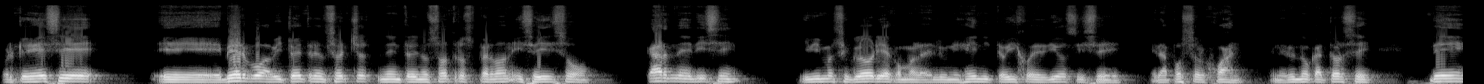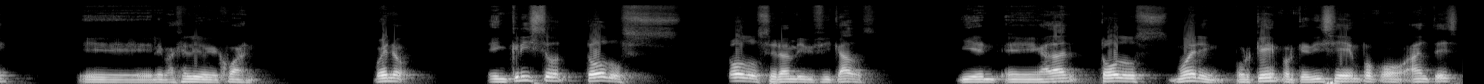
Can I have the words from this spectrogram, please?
porque ese eh, verbo habitó entre nosotros, entre nosotros, perdón, y se hizo carne, dice, y vimos su gloria como la del unigénito Hijo de Dios, dice el apóstol Juan, en el 1.14 de eh, el Evangelio de Juan. Bueno, en Cristo todos, todos serán vivificados. Y en, Adán todos mueren. ¿Por qué? Porque dice un poco antes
